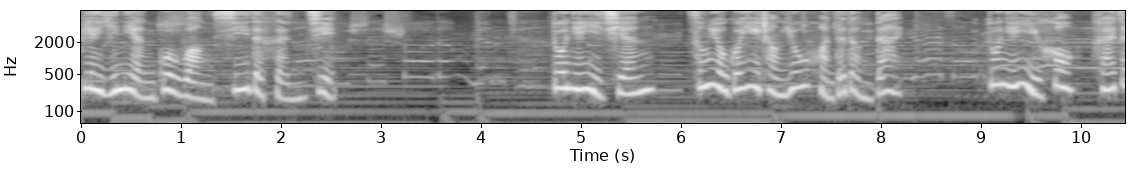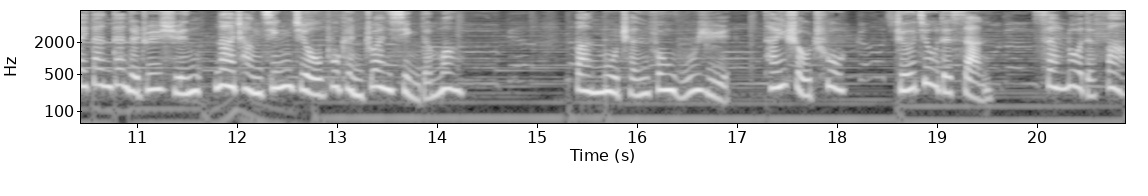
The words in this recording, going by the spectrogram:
便已碾过往昔的痕迹。多年以前，曾有过一场悠缓的等待；多年以后，还在淡淡的追寻那场经久不肯转醒的梦。半目尘风无语，抬手处，折旧的伞，散落的发，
